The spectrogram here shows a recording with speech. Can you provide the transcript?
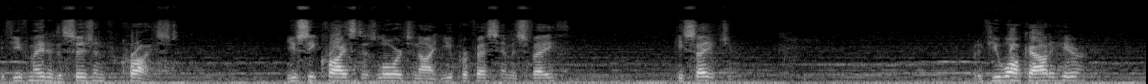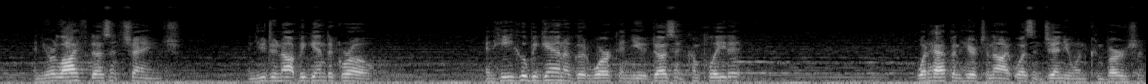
If you've made a decision for Christ, you see Christ as Lord tonight, you profess Him as faith, He saved you. But if you walk out of here and your life doesn't change, and you do not begin to grow, and He who began a good work in you doesn't complete it, what happened here tonight wasn't genuine conversion.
